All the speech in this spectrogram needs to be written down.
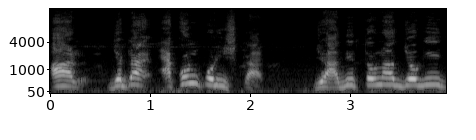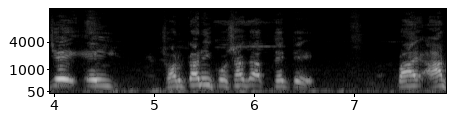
আর যেটা এখন পরিষ্কার যে আদিত্যনাথ যোগী যে এই সরকারি কোষাগার থেকে প্রায় আট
